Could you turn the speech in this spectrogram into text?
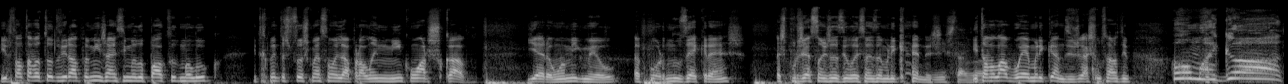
E o pessoal estava todo virado para mim, já em cima do palco, tudo maluco, e de repente as pessoas começam a olhar para além de mim com um ar chocado. E era um amigo meu a pôr nos ecrãs as projeções das eleições americanas. E estava- lá bué americanos e os gajos começaram tipo Oh my God!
